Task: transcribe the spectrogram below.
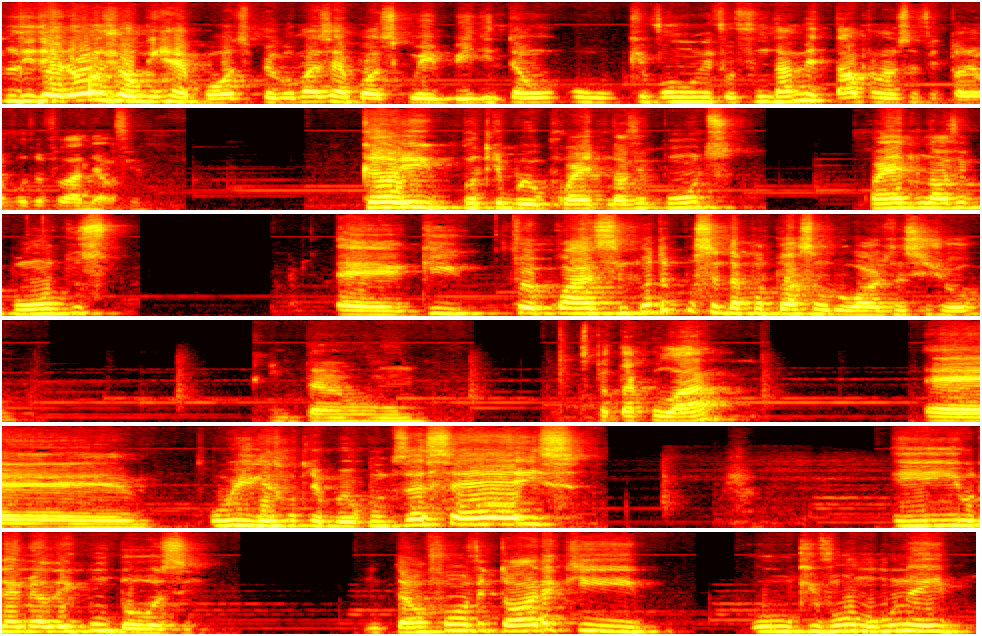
Liderou o jogo em rebotes, pegou mais rebotes que o Embiid. Então, o que Von foi fundamental para nossa vitória contra o Philadelphia. Curry contribuiu com 49 pontos. 49 pontos é, que foi quase 50% da pontuação do Warriors nesse jogo. Então, espetacular. É, o Wiggins contribuiu com 16 e o Damian Lee com 12. Então foi uma vitória que o Kivon Looney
